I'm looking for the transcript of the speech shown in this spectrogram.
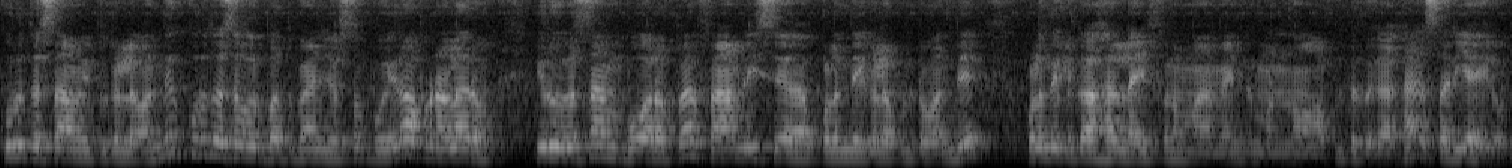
குருதச அமைப்புகளில் வந்து குருதசை ஒரு பத்து பதினஞ்சு வருஷம் போயிடும் அப்புறம் நல்லா இருக்கும் இருபது வருஷம் போகிறப்ப ஃபேமிலிஸ் குழந்தைகள் அப்படின்ட்டு வந்து குழந்தைகளுக்காக லைஃப் நம்ம மெயின்டைன் பண்ணணும் அப்படின்றதுக்காக சரியாயிடும்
